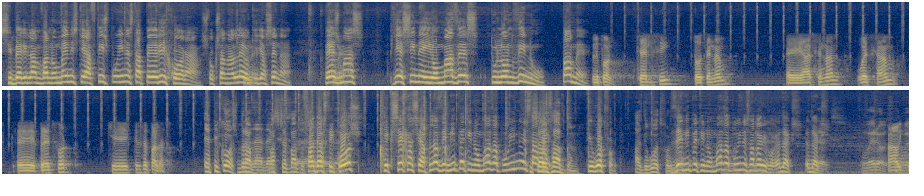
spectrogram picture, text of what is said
Συμπεριλαμβανομένης και αυτής που είναι στα περίχωρα. Στο ξαναλέω και για σένα. Πες μας, ποιες είναι οι ομάδες του Λονδίνου. Πάμε. Λοιπόν, Chelsea, Tottenham, ε, Arsenal, West Ham, ε, Brentford και Crystal Palace. Επικός, μπράβο, Αλλά, εντάξει, μας ξεπάτωσε. Φανταστικός και ξέχασε απλά δεν είπε την ομάδα που είναι Τη στα περίχωρα. Southampton. Τη Watford. Α, τη Watford. Δεν ναι. είπε την ομάδα που είναι στα περίχωρα. Εντάξει, εντάξει. Φοβερός. Α, οκ.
